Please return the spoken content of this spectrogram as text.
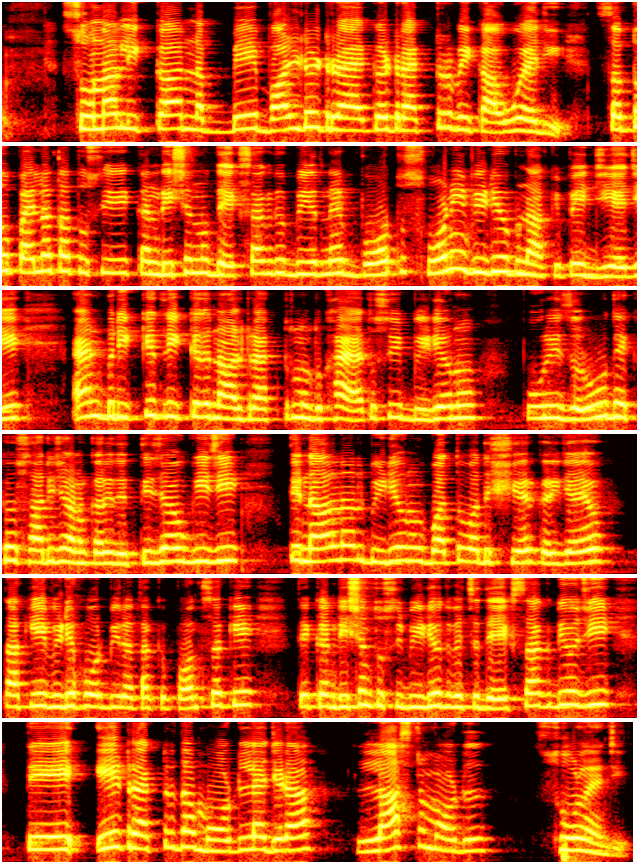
ਸੋਨਾਲੀਕਾ 90 ਵਰਲਡ ਟਰੈਕ ਟਰੈਕਟਰ ਵਿਕਾਊ ਹੈ ਜੀ। ਸਭ ਤੋਂ ਪਹਿਲਾਂ ਤਾਂ ਤੁਸੀਂ ਕੰਡੀਸ਼ਨ ਨੂੰ ਦੇਖ ਸਕਦੇ ਹੋ, ਵੀਰ ਨੇ ਬਹੁਤ ਸੋਹਣੀ ਵੀਡੀਓ ਬਣਾ ਕੇ ਭੇਜੀ ਹੈ ਜੀ। ਐਂਡ ਬਰੀਕੇ ਤਰੀਕੇ ਦੇ ਨਾਲ ਟਰੈਕਟਰ ਨੂੰ ਦਿਖਾਇਆ, ਤੁਸੀਂ ਵੀਡੀਓ ਨੂੰ ਪੂਰੀ ਜ਼ਰੂਰ ਦੇਖਿਓ, ਸਾਰੀ ਜਾਣਕਾਰੀ ਦਿੱਤੀ ਜਾਊਗੀ ਜੀ। ਤੇ ਨਾਲ ਨਾਲ ਵੀਡੀਓ ਨੂੰ ਵੱਧ ਤੋਂ ਵੱਧ ਸ਼ੇਅਰ ਕਰੀ ਜਾਇਓ, ਤਾਂ ਕਿ ਇਹ ਵੀਡੀਓ ਹੋਰ ਵੀਰਾਂ ਤੱਕ ਪਹੁੰਚ ਸਕੇ ਤੇ ਕੰਡੀਸ਼ਨ ਤੁਸੀਂ ਵੀਡੀਓ ਦੇ ਵਿੱਚ ਦੇਖ ਸਕਦੇ ਹੋ ਜੀ। ਤੇ ਇਹ ਟਰੈਕਟਰ ਦਾ ਮਾਡਲ ਹੈ ਜਿਹੜਾ ਲਾਸਟ ਮਾਡਲ 16 ਹੈ ਜੀ।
